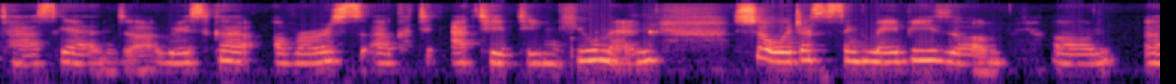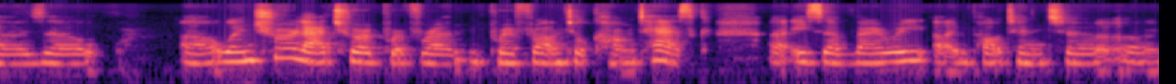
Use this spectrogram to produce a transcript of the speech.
task and uh, risk averse act activity in human. So we just think maybe the um, uh, the uh, ventrolateral prefron prefrontal cortex uh, is a very uh, important uh,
